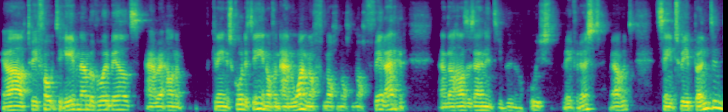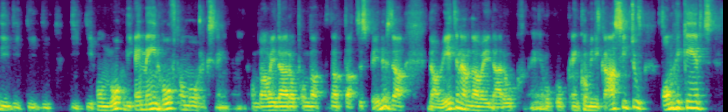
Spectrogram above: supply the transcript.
ja, twee fouten geven hebben bijvoorbeeld. En we gaan een, een score tegen of een N1 of nog, nog, nog veel erger. En dan gaan ze zeggen in de tribune, coach, blijf rust. Ja, goed. Het zijn twee punten die, die, die, die, die, die, die in mijn hoofd onmogelijk zijn. Omdat wij daarop, omdat dat, dat de spelers dat, dat weten en dat wij daar ook, ook, ook in communicatie toe. Omgekeerd,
